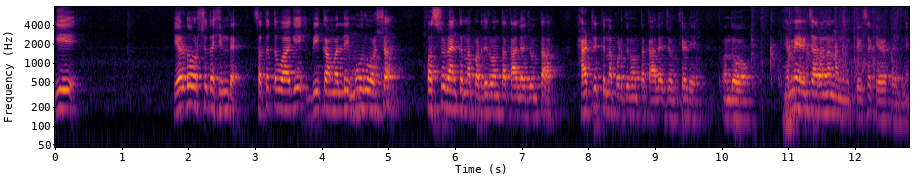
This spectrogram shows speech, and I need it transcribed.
ಈ ಎರಡು ವರ್ಷದ ಹಿಂದೆ ಸತತವಾಗಿ ಬಿ ಕಾಮಲ್ಲಿ ಮೂರು ವರ್ಷ ಫಸ್ಟ್ ರ್ಯಾಂಕನ್ನು ಪಡೆದಿರುವಂಥ ಕಾಲೇಜು ಅಂತ ಹ್ಯಾಟ್ರಿಕ್ಕನ್ನು ಪಡೆದಿರುವಂಥ ಕಾಲೇಜು ಅಂಥೇಳಿ ಒಂದು ಹೆಮ್ಮೆಯ ವಿಚಾರನ ನಾನು ತಿಳಿಸೋಕ್ಕೆ ಹೇಳ್ತಾ ಇದ್ದೀನಿ.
